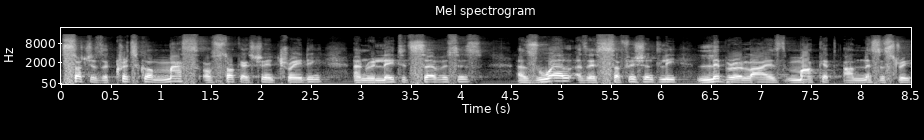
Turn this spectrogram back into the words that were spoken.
such as a critical mass of stock exchange trading and related services, as well as a sufficiently liberalized market are necessary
